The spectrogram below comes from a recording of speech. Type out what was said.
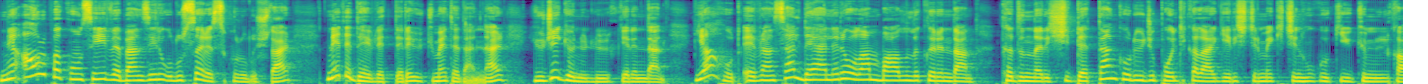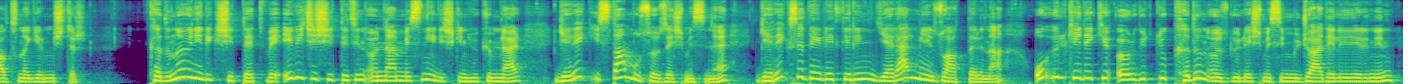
Ne Avrupa Konseyi ve benzeri uluslararası kuruluşlar ne de devletlere hükümet edenler yüce gönüllülüklerinden yahut evrensel değerlere olan bağlılıklarından kadınları şiddetten koruyucu politikalar geliştirmek için hukuki yükümlülük altına girmiştir. Kadına yönelik şiddet ve ev içi şiddetin önlenmesine ilişkin hükümler gerek İstanbul Sözleşmesi'ne gerekse devletlerin yerel mevzuatlarına o ülkedeki örgütlü kadın özgürleşmesi mücadelelerinin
